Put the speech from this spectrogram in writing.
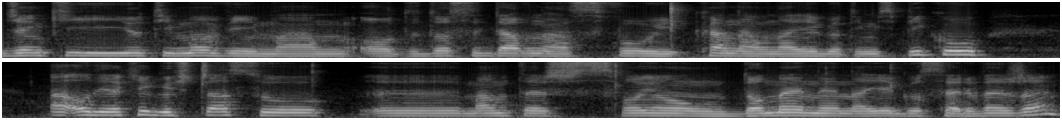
Dzięki Utimowi mam od dosyć dawna swój kanał na jego TeamSpeaku, a od jakiegoś czasu y, mam też swoją domenę na jego serwerze.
